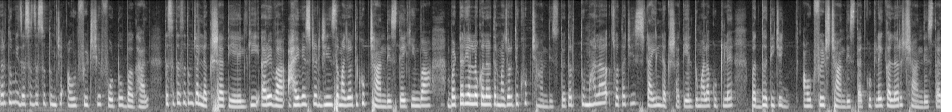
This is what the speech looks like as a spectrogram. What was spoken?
तर तुम्ही जसं जसं तुमचे आउटफिट्सचे फोटो बघाल तसं तसं तुमच्या लक्षात येईल की अरे वा हायवेस्टेड जीन्स तर माझ्यावरती खूप छान दिसते किंवा बटर येल्लो कलर तर माझ्यावरती खूप छान दिसतोय. तर तुम्हाला स्वतःची स्टाईल लक्षात येईल तुम्हाला तुम्हाला कुठले पद्धतीचे आउटफिट्स छान दिसतात कुठले कलर्स छान दिसतात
